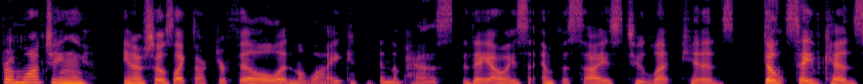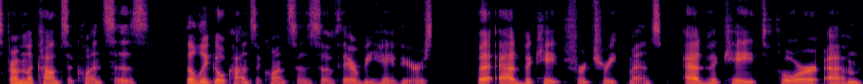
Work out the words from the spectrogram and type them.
From watching, you know, shows like Dr. Phil and the like in the past, they always emphasize to let kids don't save kids from the consequences, the legal consequences of their behaviors, but advocate for treatment, advocate for um,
